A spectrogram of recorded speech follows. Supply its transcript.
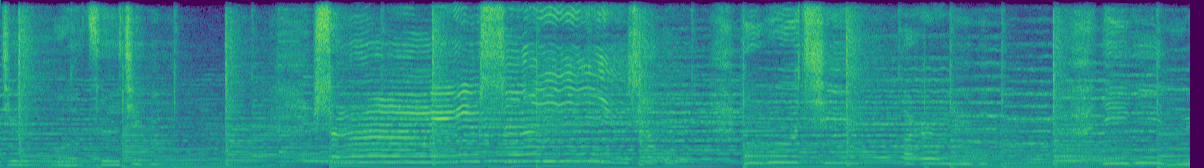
见我自己。生命是一场不期而遇，姻缘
